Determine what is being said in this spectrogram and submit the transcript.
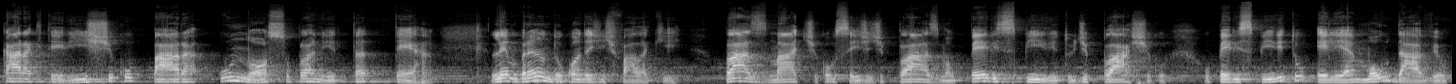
característico para o nosso planeta Terra. Lembrando quando a gente fala aqui plasmático, ou seja, de plasma, o perispírito de plástico, o perispírito ele é moldável.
